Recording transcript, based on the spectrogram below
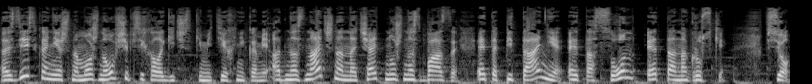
Здесь, конечно, можно общепсихологическими техниками. Однозначно начать нужно с базы. Это питание, это сон, это нагрузки. Все.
